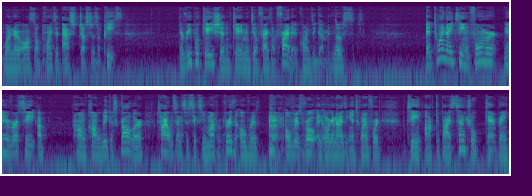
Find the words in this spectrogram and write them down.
when they were also appointed as justice of peace. The revocation came into effect on Friday, according to government notices. In 2019, former University of Hong Kong legal scholar Tai was sentenced to 16 months in prison over his, over his role in organizing a 2014 Occupy Central campaign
